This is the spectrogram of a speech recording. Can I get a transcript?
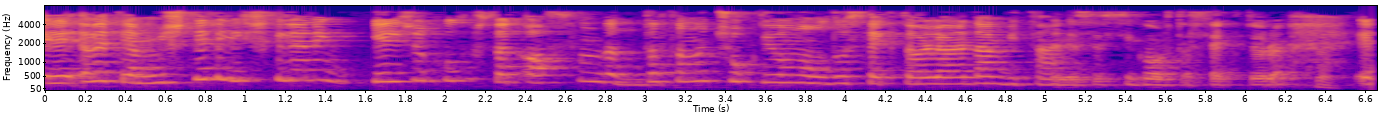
E, evet yani müşteri ilişkilerine gelecek olursak aslında datanın çok yoğun olduğu sektörlerden bir tanesi sigorta sektörü. E,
